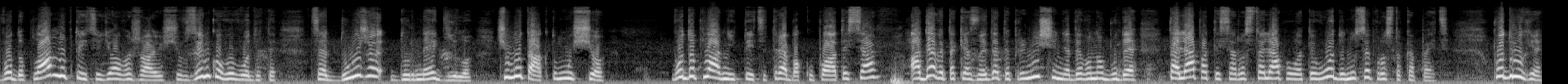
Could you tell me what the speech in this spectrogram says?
водоплавну птицю я вважаю, що взимку виводити це дуже дурне діло. Чому так? Тому що водоплавній птиці треба купатися. А де ви таке знайдете приміщення, де воно буде таляпатися, розталяпувати воду? Ну це просто капець. По-друге,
